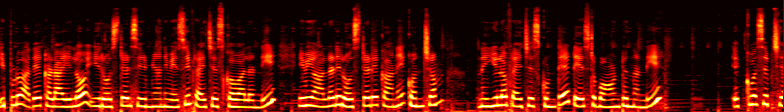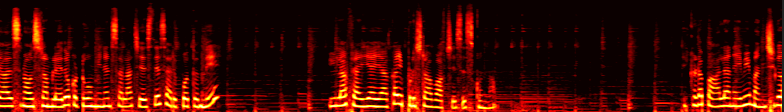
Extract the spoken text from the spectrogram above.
ఇప్పుడు అదే కడాయిలో ఈ రోస్టెడ్ సేమియాని వేసి ఫ్రై చేసుకోవాలండి. ఇవి ఆల్రెడీ రోస్టెడే కానీ కొంచెం నెయ్యిలో ఫ్రై చేసుకుంటే టేస్ట్ బాగుంటుందండి. ఎక్కువసేపు చేయాల్సిన అవసరం లేదు. ఒక టూ మినిట్స్ అలా చేస్తే సరిపోతుంది. ఇలా ఫ్రై అయ్యాక ఇప్పుడు స్టవ్ ఆఫ్ చేసేసుకుందాం. ఇక్కడ పాలు అనేవి మంచిగా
